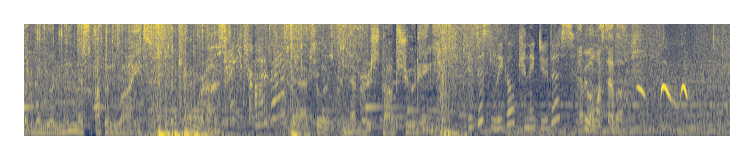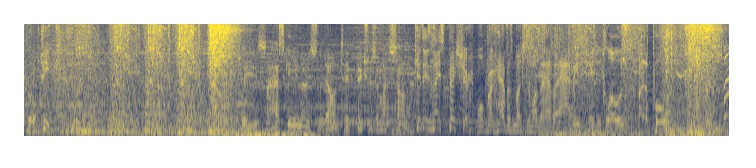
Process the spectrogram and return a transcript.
But when your name is up in lights, the cameras Can I get your autograph? Yeah, absolutely. never stop shooting. Is this legal? Can they do this? Everyone wants to have a little peek. Please, I'm asking you nicely. Don't take pictures of my son. Get these nice picture. Won't bring half as much as the ones I have at Abby, changing clothes by the pool. Bo!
